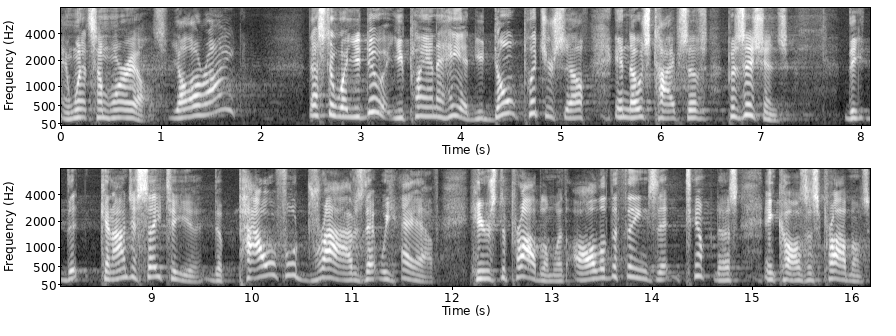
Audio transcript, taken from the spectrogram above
and went somewhere else. Y'all all right? That's the way you do it. You plan ahead. You don't put yourself in those types of positions. The, the, can I just say to you, the powerful drives that we have, here's the problem with all of the things that tempt us and cause us problems.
